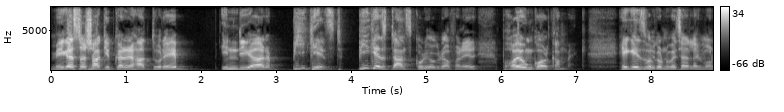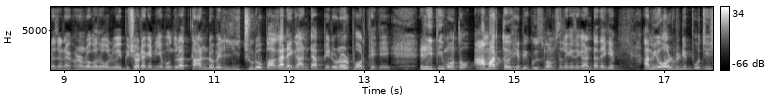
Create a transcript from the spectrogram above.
মেগাস্টার শাকিব খানের হাত ধরে ইন্ডিয়ার বিগেস্ট বিগেস্ট ডান্স কোরিওগ্রাফারের ভয়ঙ্কর comeback hey guys welcome to my channel আমি মনোজান এখন আমরা কথা বলব এই বিষয়টাকে নিয়ে। বন্ধুরা, তাণ্ডবের লিচুরো বাগানে গানটা বেরোনোর পর থেকে রীতিমতো আমার তো হেভি গুজবামস লেগেছে গানটা দেখে। আমি অলরেডি পঁচিশ,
